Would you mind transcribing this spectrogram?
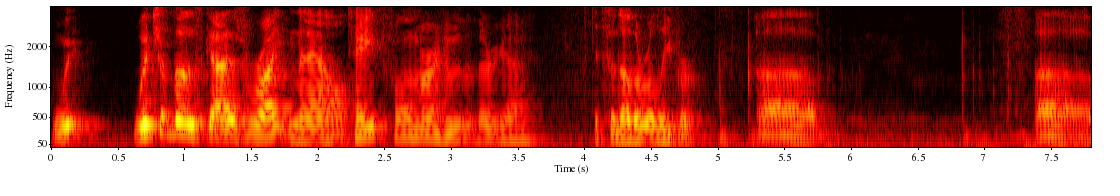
whi- which of those guys right now? Tate, Fulmer, and who was the third guy? It's another reliever. Uh, uh,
